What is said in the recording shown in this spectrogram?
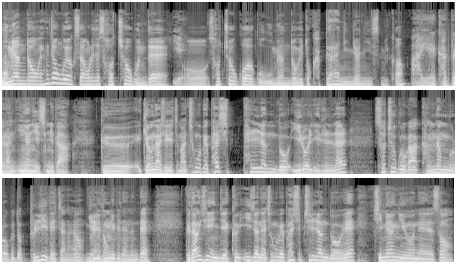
우면동 행정구역상으로 이제 서초구인데, 예. 어, 서초구하고 우면동이 또 각별한 인연이 있습니까? 아, 예, 각별한 인연이 있습니다. 그, 기억나시겠지만 1988년도 1월 1일 날 서초구가 강남구로부터 분리됐잖아요. 예. 분리 독립이 됐는데 그 당시 이제 그 이전에 1987년도에 지명위원회에서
